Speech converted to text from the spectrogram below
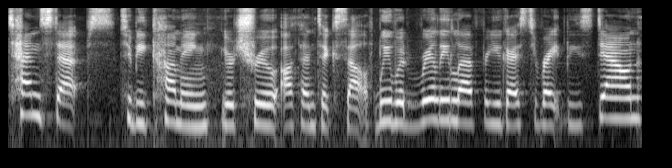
10 steps to becoming your true authentic self. We would really love for you guys to write these down,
